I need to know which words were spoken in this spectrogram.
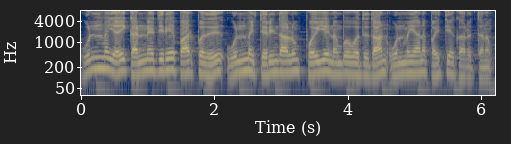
உண்மையை கண்ணெதிரே பார்ப்பது உண்மை தெரிந்தாலும் பொய்யை நம்புவதுதான் உண்மையான பைத்தியக்காரத்தனம்.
